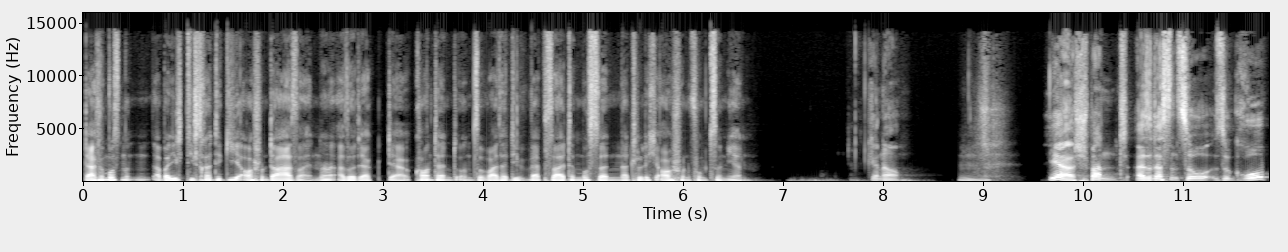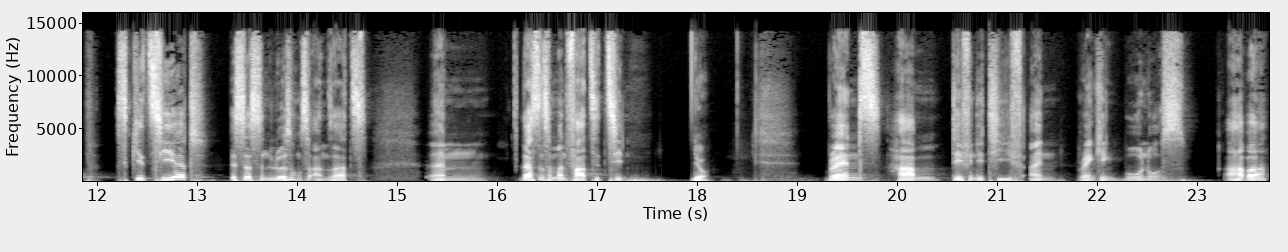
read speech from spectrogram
Dafür muss man aber die, die Strategie auch schon da sein. Ne? Also der, der Content und so weiter, die Webseite muss dann natürlich auch schon funktionieren. Genau. Mhm. Ja, spannend. Also das sind so, so grob skizziert, ist das ein Lösungsansatz. Ähm, lass uns mal ein Fazit ziehen. Jo. Brands haben definitiv einen Ranking-Bonus, aber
